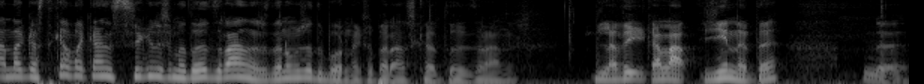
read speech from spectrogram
αναγκαστικά θα κάνεις σύγκριση με το Edge Runners. Δεν νομίζω ότι μπορεί να ξεπεράσει κάτι το Edge Runners. Δηλαδή, καλά, γίνεται, ναι.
